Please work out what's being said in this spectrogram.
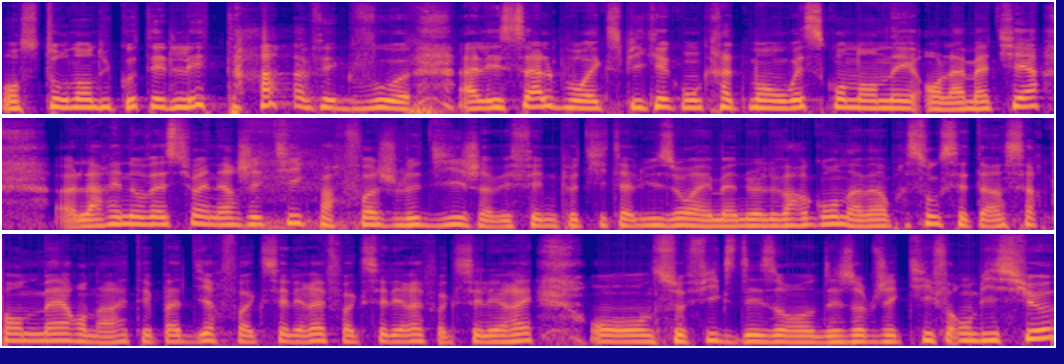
en, se tournant du côté de l'État avec vous à l'ESSAL pour expliquer concrètement où est-ce qu'on en est en la matière. La rénovation énergétique, parfois je le dis, j'avais fait une petite allusion à Emmanuel Vargon, on avait l'impression que c'était un serpent de mer, on n'arrêtait pas de dire faut accélérer, faut accélérer, faut accélérer. On se fixe des, des objectifs ambitieux.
